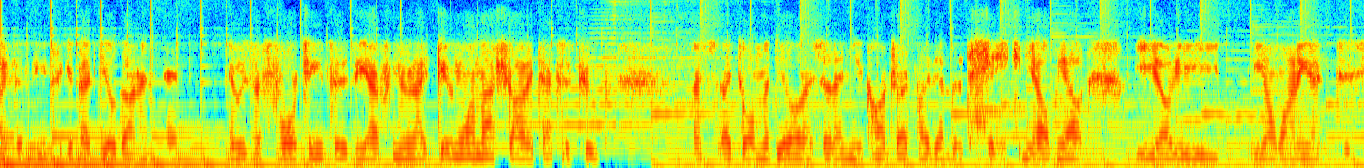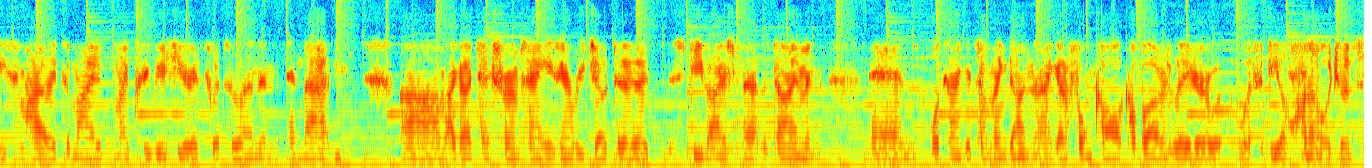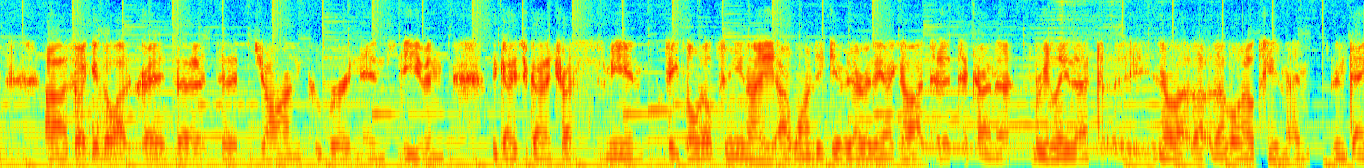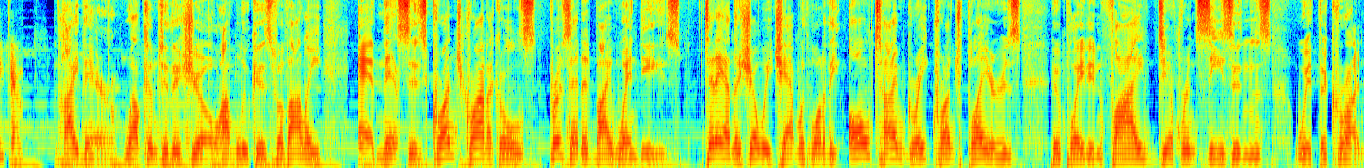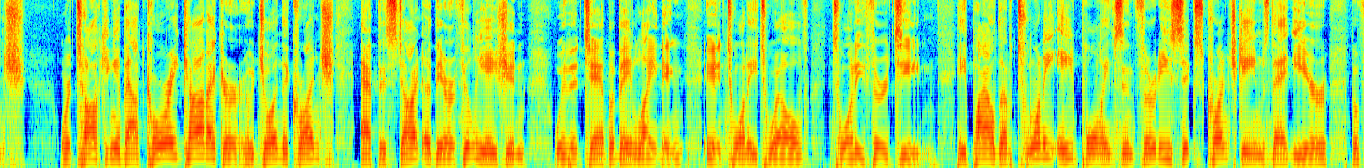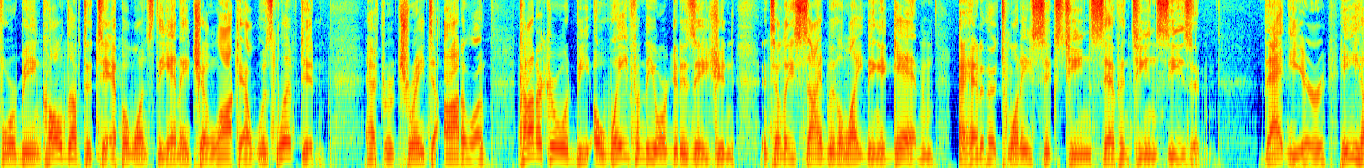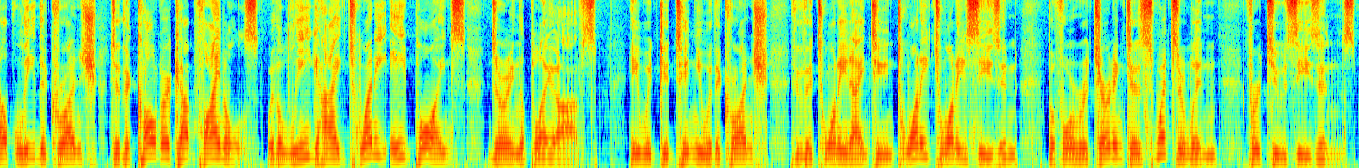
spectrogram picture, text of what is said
July 15th to get that deal done, and, and it was the 14th of the afternoon. I'd given one last shot. I texted Coop. I, I told him the deal, and I said, I need a contract by the end of the day. Can you help me out? You know, he, you know, wanting it to see some highlights of my my previous year in Switzerland and, and that. And um, I got a text from him saying he's going to reach out to Steve Yzerman at the time and and we'll try and get something done. And I got a phone call a couple hours later with, with a deal, which was uh, so I give a lot of credit to, to John Cooper and, and Steve and the guys who kind of trust me and stayed loyal to me. And I, I wanted to give everything I got to, to kind of relay that, you know, that, that, that loyalty and, and, and thank them. Hi there. Welcome to the show. I'm Lucas Favali, and this is Crunch Chronicles presented by Wendy's. Today on the show, we chat with one of the all time great Crunch players who played in five different seasons with the Crunch. We're talking about Cory Conacher, who joined the Crunch at the start of their affiliation with the Tampa Bay Lightning in 2012 2013. He piled up 28 points in 36 Crunch games that year before being called up to Tampa once the NHL lockout was lifted. After a trade to Ottawa, Conacher would be away from the organization until he signed with the Lightning again ahead of the 2016 17 season. That year, he helped lead the Crunch to the Calder Cup Finals with a league high 28 points during the playoffs. He would continue with the Crunch through the 2019 2020 season before returning to Switzerland for two seasons.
